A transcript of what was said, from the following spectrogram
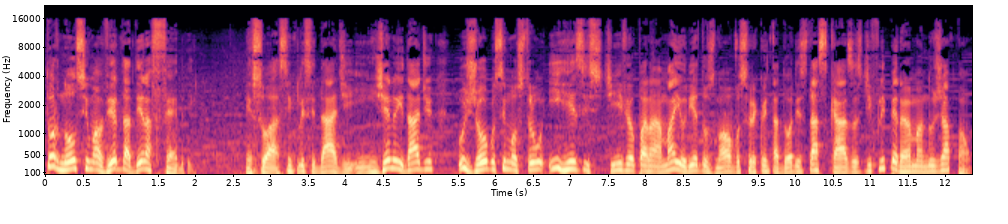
tornou-se uma verdadeira febre. Em sua simplicidade e ingenuidade, o jogo se mostrou irresistível para a maioria dos novos frequentadores das casas de fliperama no Japão.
